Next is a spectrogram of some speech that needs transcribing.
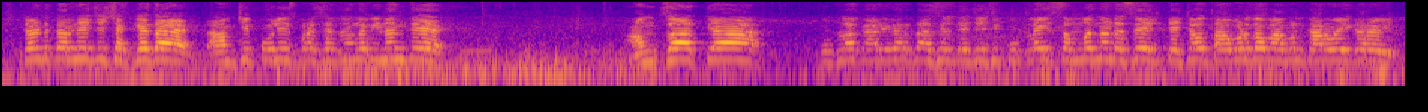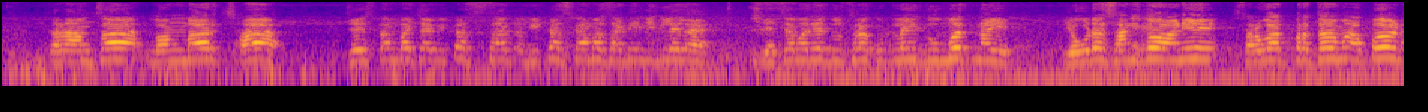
स्टंट करण्याची शक्यता आहे. आमची पोलीस प्रशासनाला विनंती आहे आमचा त्या कुठला कार्यकर्ता असेल त्याच्याशी कुठलाही संबंध नसेल त्याच्यावर ताबडतोब आपण कारवाई करावी. कारण आमचा लॉंग मार्च हा जयस्तंभाच्या विकास विकास कामासाठी निघलेला आहे. याच्यामध्ये दुसरा कुठलाही दुमत नाही. एवढं सांगतो आणि सर्वात प्रथम आपण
